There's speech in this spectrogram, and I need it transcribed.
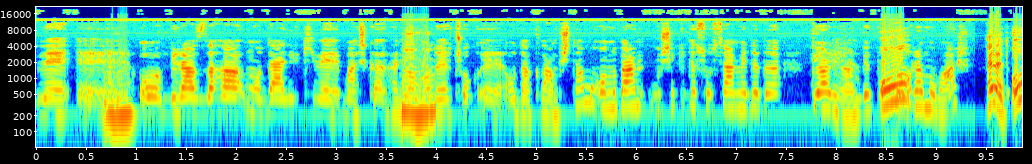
Ve e, hı hı. o biraz daha modellik ve başka hani modaya çok e, odaklanmıştı ama onu ben bu şekilde sosyal medyada görmüyorum. Bir o, programı var. Evet o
